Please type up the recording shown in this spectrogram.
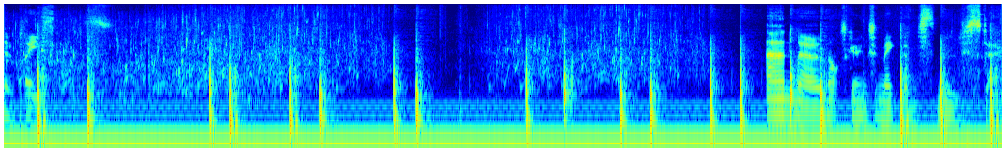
in places. And no, not going to make them smooth stone,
